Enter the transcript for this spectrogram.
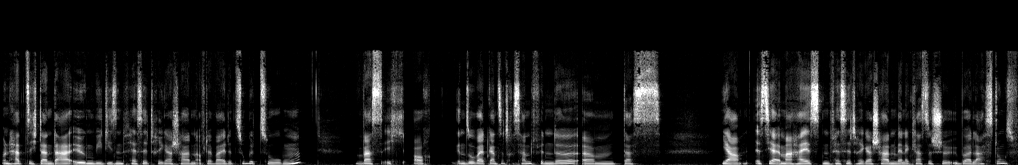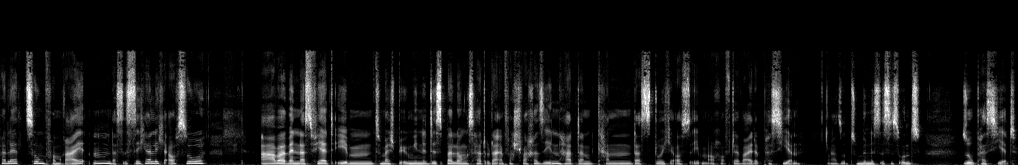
und hat sich dann da irgendwie diesen Fesselträgerschaden auf der Weide zugezogen. Was ich auch insoweit ganz interessant finde, ähm, dass ja, es ja immer heißt, ein Fesselträgerschaden wäre eine klassische Überlastungsverletzung vom Reiten. Das ist sicherlich auch so. Aber wenn das Pferd eben zum Beispiel irgendwie eine Disbalance hat oder einfach schwache Sehnen hat, dann kann das durchaus eben auch auf der Weide passieren. Also zumindest ist es uns so passiert.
